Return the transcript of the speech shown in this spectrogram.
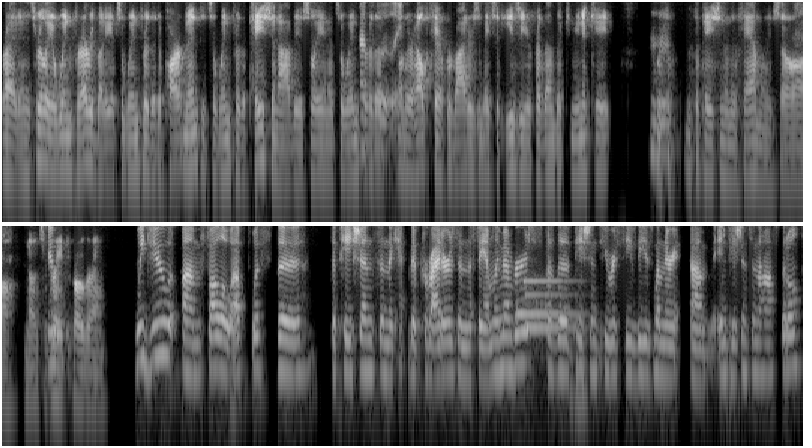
Right. And it's really a win for everybody. It's a win for the department. It's a win for the patient, obviously. And it's a win Absolutely. for the other healthcare providers. It makes it easier for them to communicate mm-hmm. with, the, with the patient and their family. So, uh, you know, it's a great and program. We do um, follow up with the the patients and the, the providers and the family members of the patients who receive these when they're um, inpatients in the hospital.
